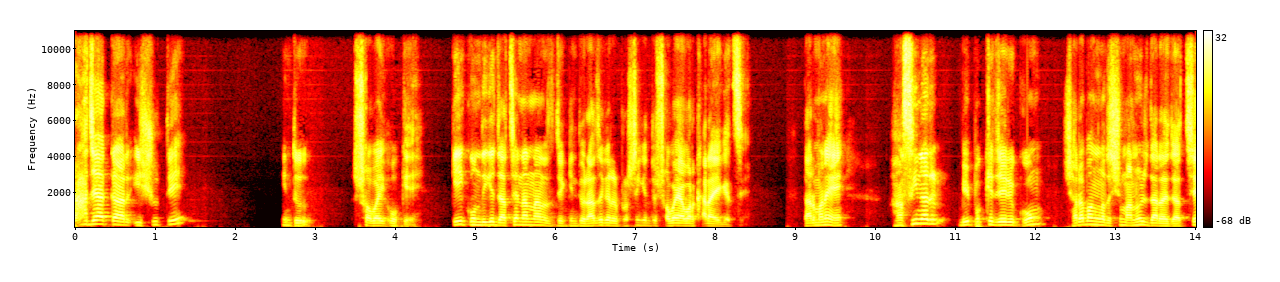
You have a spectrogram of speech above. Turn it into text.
রাজাকার ইস্যুতে কিন্তু সবাই ওকে। কে কোন দিকে যাচ্ছে না না যে কিন্তু রাজাকারের প্রশ্নে কিন্তু সবাই আবার খাড়ায় গেছে। তার মানে হাসিনার বিপক্ষে যেরকম সারা বাংলাদেশের মানুষ দাঁড়ায় যাচ্ছে,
